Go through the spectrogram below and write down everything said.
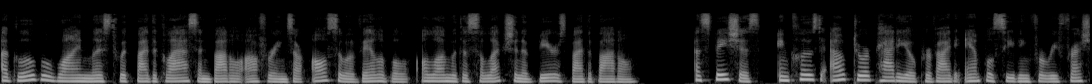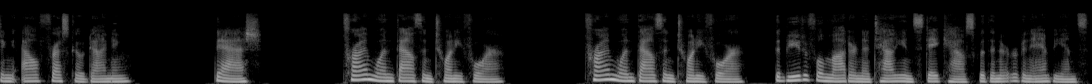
A global wine list with by the glass and bottle offerings are also available, along with a selection of beers by the bottle. A spacious, enclosed outdoor patio provide ample seating for refreshing al fresco dining. Dash Prime 1024. Prime 1024, the beautiful modern Italian steakhouse with an urban ambience,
